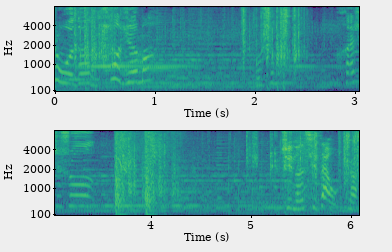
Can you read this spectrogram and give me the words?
是我的错觉吗？不是吗？还是说，聚能器在我这儿？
